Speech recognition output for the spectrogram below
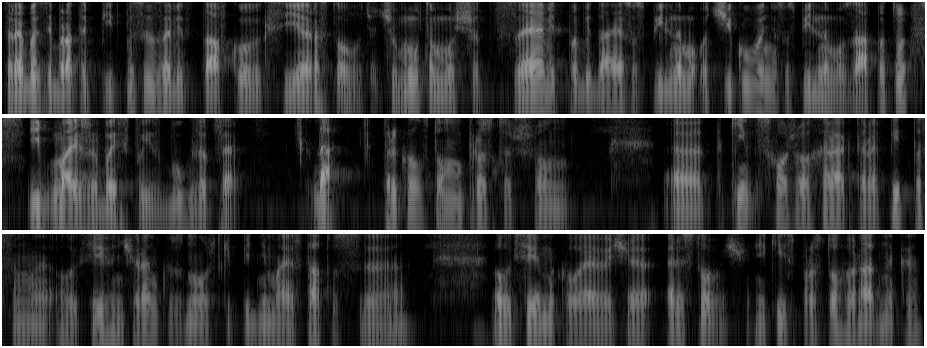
Треба зібрати підписи за відставку Олексія Арестовича. Чому? Тому що це відповідає суспільному очікуванню, суспільному запиту, і майже весь Фейсбук за це. Да. Прикол в тому, просто що таким схожого характера підписами Олексій Гончаренко знову ж таки піднімає статус е, Олексія Миколайовича Арестовича, який з простого радника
